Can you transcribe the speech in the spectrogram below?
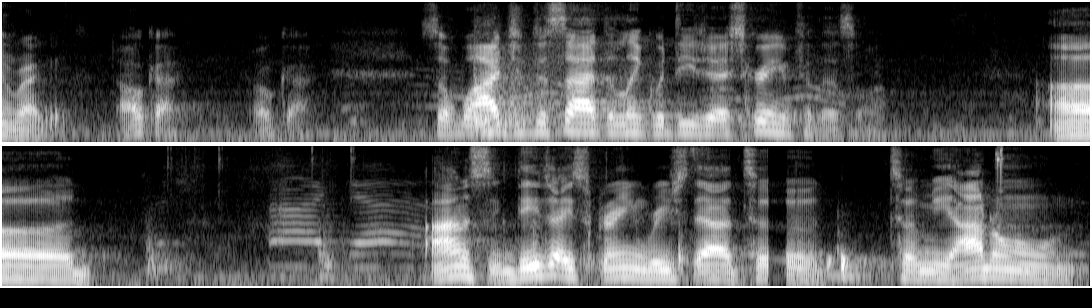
Records. Okay. Okay. So why'd you decide to link with DJ Scream for this one? Uh, honestly, DJ Scream reached out to to me. I don't.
